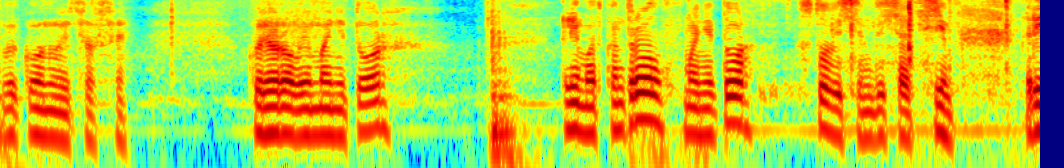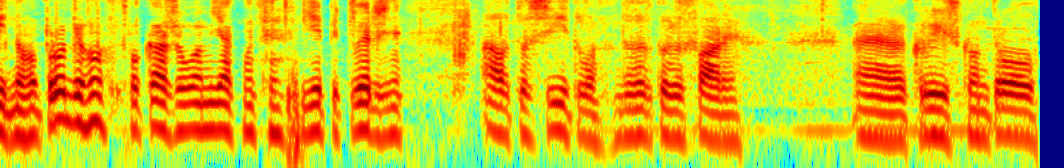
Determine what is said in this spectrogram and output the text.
виконується все. Кольоровий монітор. Клімат-контрол, монітор 187 рідного пробігу. Покажу вам, як ми це є підтвердження. Автосвітло, додаткові фари, е, круїз-контрол,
